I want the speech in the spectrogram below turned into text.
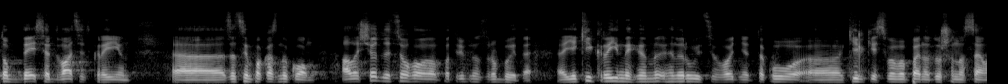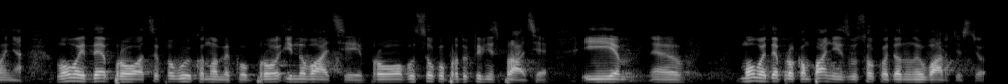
топ 10 20 країн е, за цим показником. Але що для цього потрібно зробити? Е, Які країни ген- генерують сьогодні таку е, кількість ВВП на душу населення? Мова йде про цифрову економіку, про інновації, про високу продуктивність праці, і е, мова йде про компанії з високою доданою вартістю.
